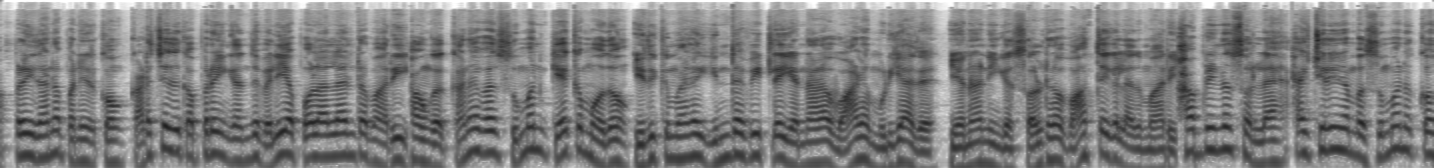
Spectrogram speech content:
அப்ளை தானே பண்ணிருக்கோம். கிடைச்சதுக்கு அப்புறம் இங்க இருந்து வெளியே போலாம்ன்ற மாதிரி அவங்க கணவர் சுமன் கேட்கும் போதும் இதுக்கு மேல இந்த வீட்ல என்னால வாழ முடியாது. ஏன்னா நீங்க சொல்ற வார்த்தைகள் அது மாதிரி. அப்படின்னு சொல்ல ஆக்சுவலி நம்ம சுமனுக்கும்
